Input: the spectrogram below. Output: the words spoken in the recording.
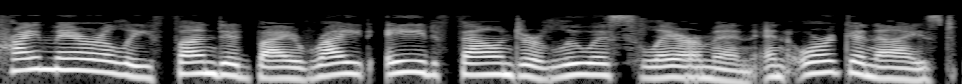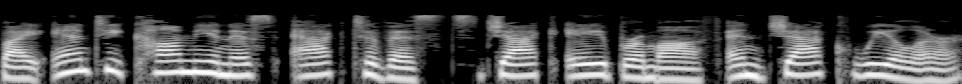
Primarily funded by Rite Aid founder Lewis Lehrman and organized by anti-communist activists Jack Abramoff and Jack Wheeler,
